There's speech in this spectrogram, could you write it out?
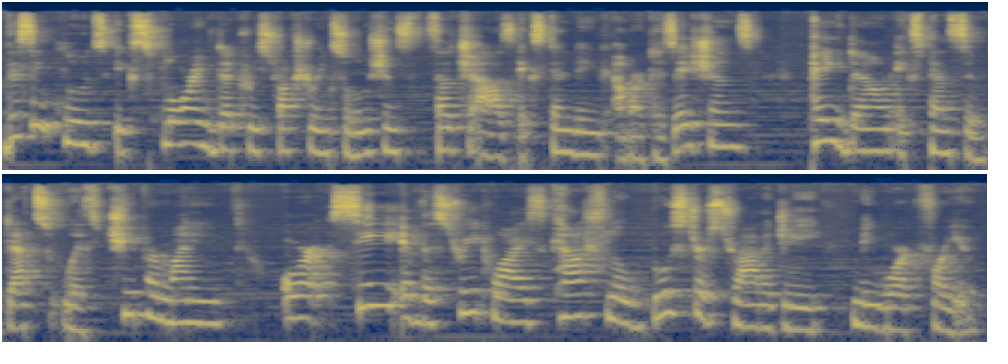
This includes exploring debt restructuring solutions such as extending amortizations, paying down expensive debts with cheaper money, or see if the Streetwise cash flow booster strategy may work for you.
